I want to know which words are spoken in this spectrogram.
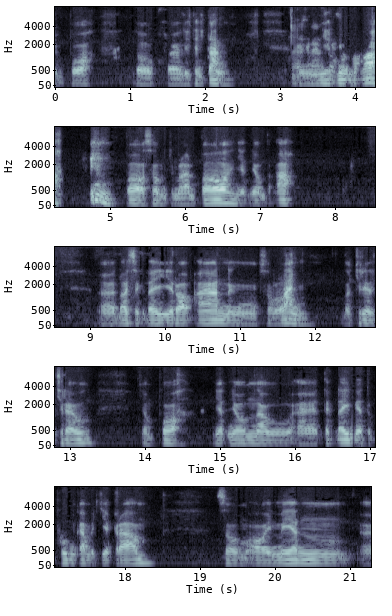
ចំពោះលោកលីថេងតាំងញាតិញោមទាំងអស់ពរសូមចម្រើនពរញាតិញោមទាំងអស់ ដោយសេចក្តីរាប់អាននិងស្រឡាញ់ដ៏ជ្រាលជ្រៅចំពោះញាតិញោមនៅទឹកដីមាតុភូមិកម្ពុជាក្រោមសូមអោយមានអឺ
